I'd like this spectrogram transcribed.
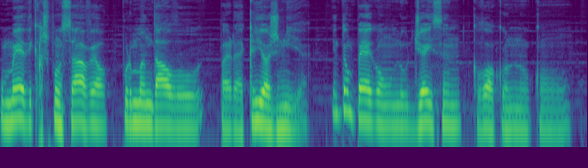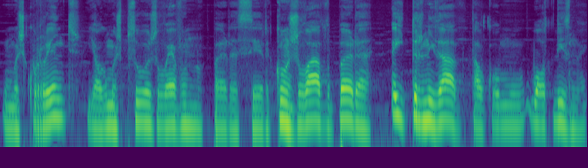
o médico responsável por mandá-lo para a criogenia. Então pegam no Jason, colocam-no com umas correntes e algumas pessoas levam-no para ser congelado para a eternidade, tal como Walt Disney.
